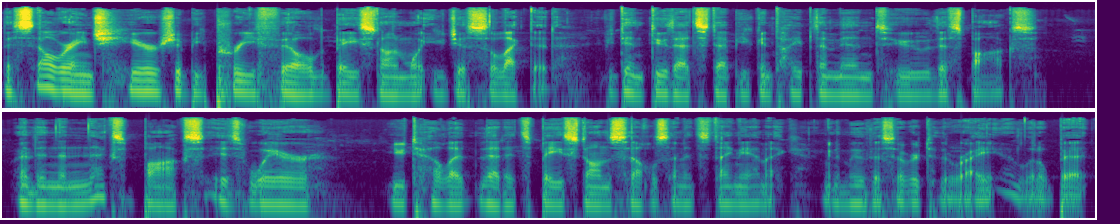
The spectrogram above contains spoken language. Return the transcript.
The cell range here should be pre-filled based on what you just selected. If you didn't do that step, you can type them into this box. And then the next box is where you tell it that it's based on cells and it's dynamic. I'm going to move this over to the right a little bit.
